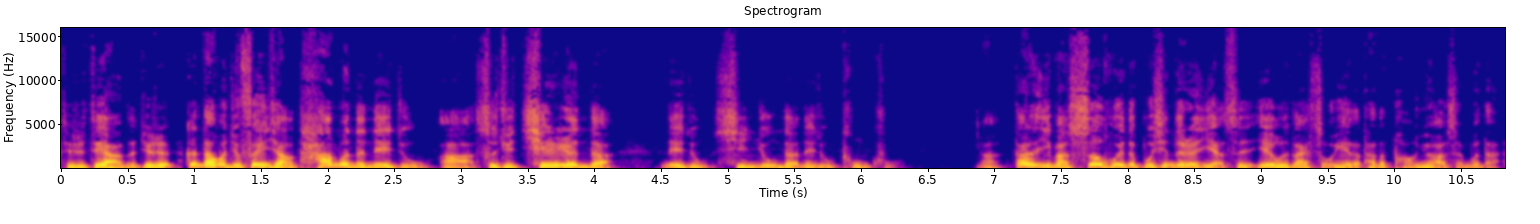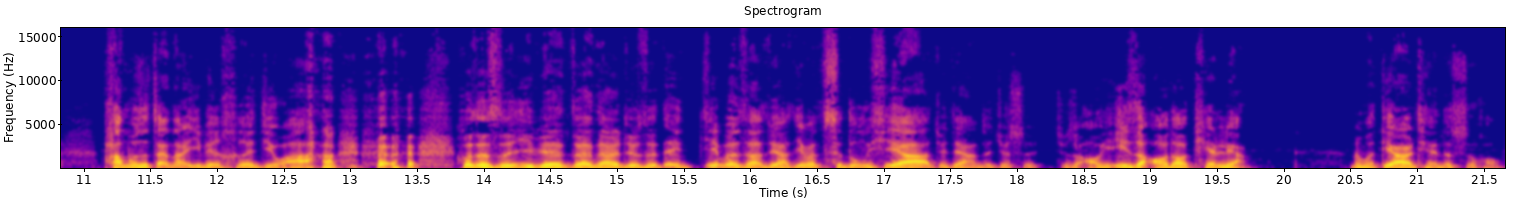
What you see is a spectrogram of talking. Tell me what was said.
就是这样子，就是跟他们就分享他们的那种啊失去亲人的那种心中的那种痛苦啊。但是，一般社会的不幸的人也是也有来守夜的，他的朋友啊什么的，他们是在那一边喝酒啊，或者是一边在那就是哎，基本上这样，一般吃东西啊，就这样子，就是就是熬夜，一直熬到天亮。那么第二天的时候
